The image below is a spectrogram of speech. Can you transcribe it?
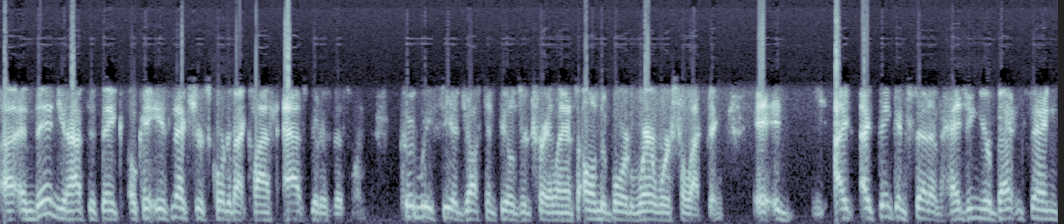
Uh, and then you have to think, okay, is next year's quarterback class as good as this one? Could we see a Justin Fields or Trey Lance on the board where we're selecting? It, it, I, I think instead of hedging your bet and saying,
